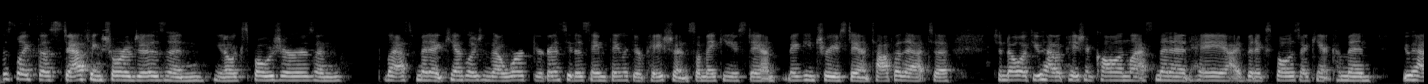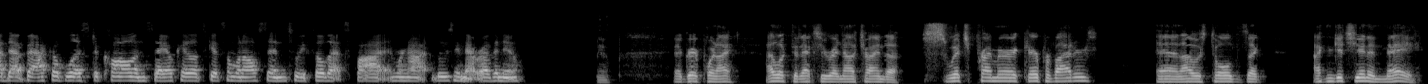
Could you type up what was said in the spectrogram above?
Just like the staffing shortages and you know exposures and last minute cancellations at work, you're going to see the same thing with your patients. So making you stay on, making sure you stay on top of that to to know if you have a patient call in last minute, hey, I've been exposed, I can't come in. You have that backup list to call and say, okay, let's get someone else in so we fill that spot and we're not losing that revenue. Yeah, yeah great point. I I looked at actually right now trying to switch primary care providers. And I was told it's like, I can get you in in May,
